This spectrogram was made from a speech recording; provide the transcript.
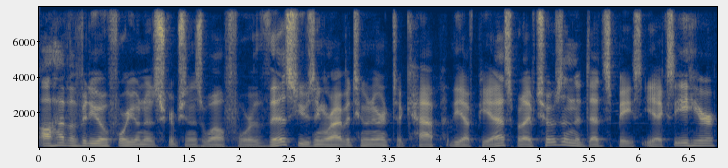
I'll have a video for you in the description as well for this using Rivatuner to cap the FPS, but I've chosen the Dead Space EXE here.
